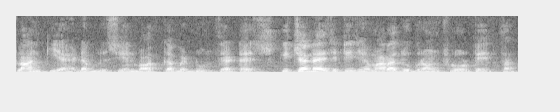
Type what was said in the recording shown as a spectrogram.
प्लान किया है डब्ल्यू सी एन बाथ का। बेडरूम से attach kitchen as it is हमारा जो ग्राउंड फ्लोर पे था।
